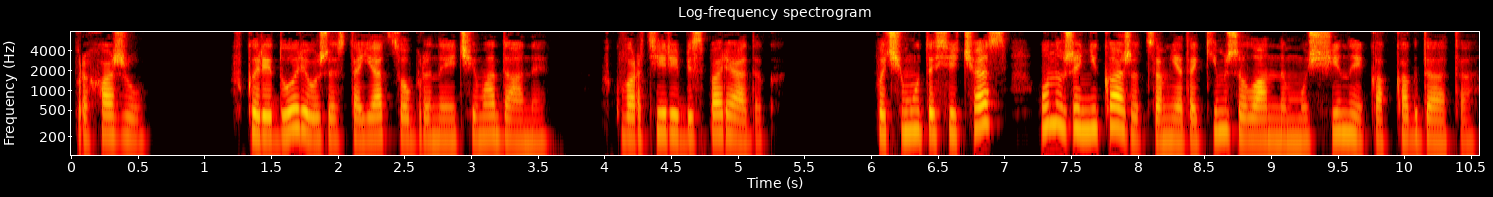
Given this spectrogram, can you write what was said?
Прохожу. В коридоре уже стоят собранные чемоданы. В квартире беспорядок. Почему-то сейчас он уже не кажется мне таким желанным мужчиной, как когда-то.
